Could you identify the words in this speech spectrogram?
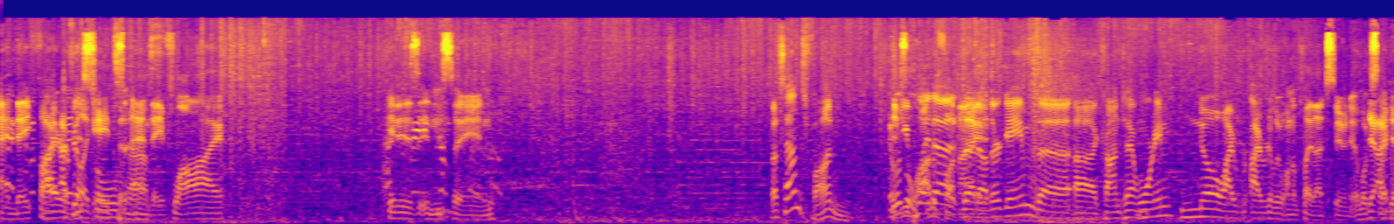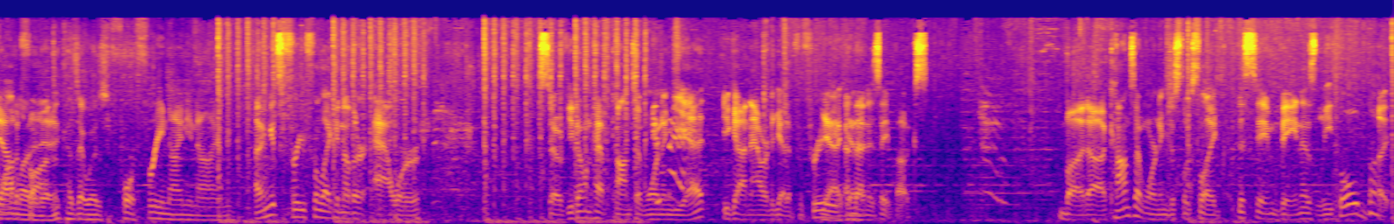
and they fire I feel like eight's missiles enough. and they fly. It is insane. That sounds fun. It Did was you a play of that, fun. that I- other game, the uh, content warning? No, I, I really want to play that soon. It looks yeah, like I a lot of fun. it because it was for free 99. I think it's free for like another hour. So if you don't have content warning yet, you got an hour to get it for free, Yeah, I get and then it. it's eight bucks. But uh, content warning just looks like the same vein as Lethal, but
